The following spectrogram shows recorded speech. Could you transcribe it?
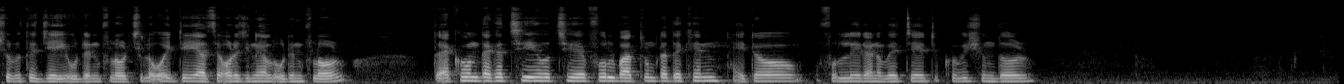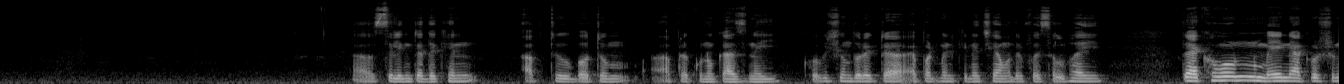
শুরুতে যেই উডেন ফ্লোর ছিল, ওইটাই আছে অরিজিনাল উডেন ফ্লোর তো এখন দেখাচ্ছি হচ্ছে ফুল বাথরুমটা দেখেন। এটাও ফুললি রেনোভেটেড খুবই সুন্দর। সিলিংটা দেখেন আপ টু বটম আপনার কোনো কাজ নেই। খুবই সুন্দর একটা অ্যাপার্টমেন্ট কিনেছে আমাদের ফয়সাল ভাই। তো এখন মেইন আকর্ষণ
